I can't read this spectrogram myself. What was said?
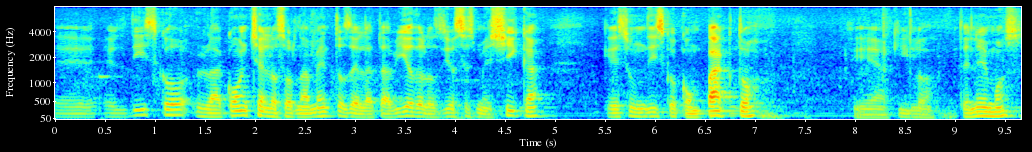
eh, el disco La concha en los ornamentos del atavío de los dioses mexica, que es un disco compacto, que aquí lo tenemos,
